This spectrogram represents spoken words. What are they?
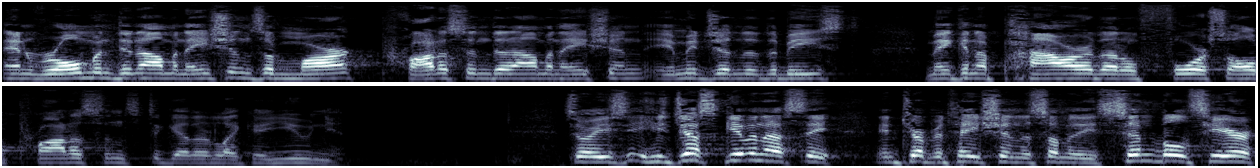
And Roman denominations of mark, Protestant denomination, image of the beast, making a power that'll force all Protestants together like a union. So he's, he's just given us the interpretation of some of these symbols here,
